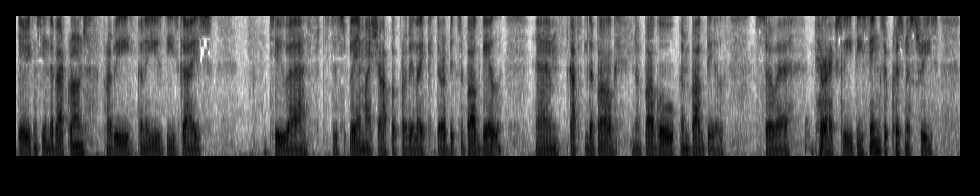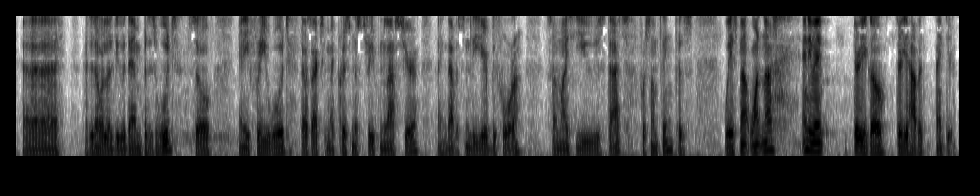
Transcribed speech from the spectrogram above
There you can see in the background, probably going to use these guys to, uh, to display in my shop. I'll probably like, there are bits of bog deal, um, got from the bog, you know, bog oak and bog deal. So uh, they're actually, these things are Christmas trees. Uh, I don't know what I'll do with them, but it's wood. So any free wood, that's actually my Christmas tree from last year. I think that was from the year before. So I might use that for something because waste not, want not. Anyway, there you go. There you have it. Thank you.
